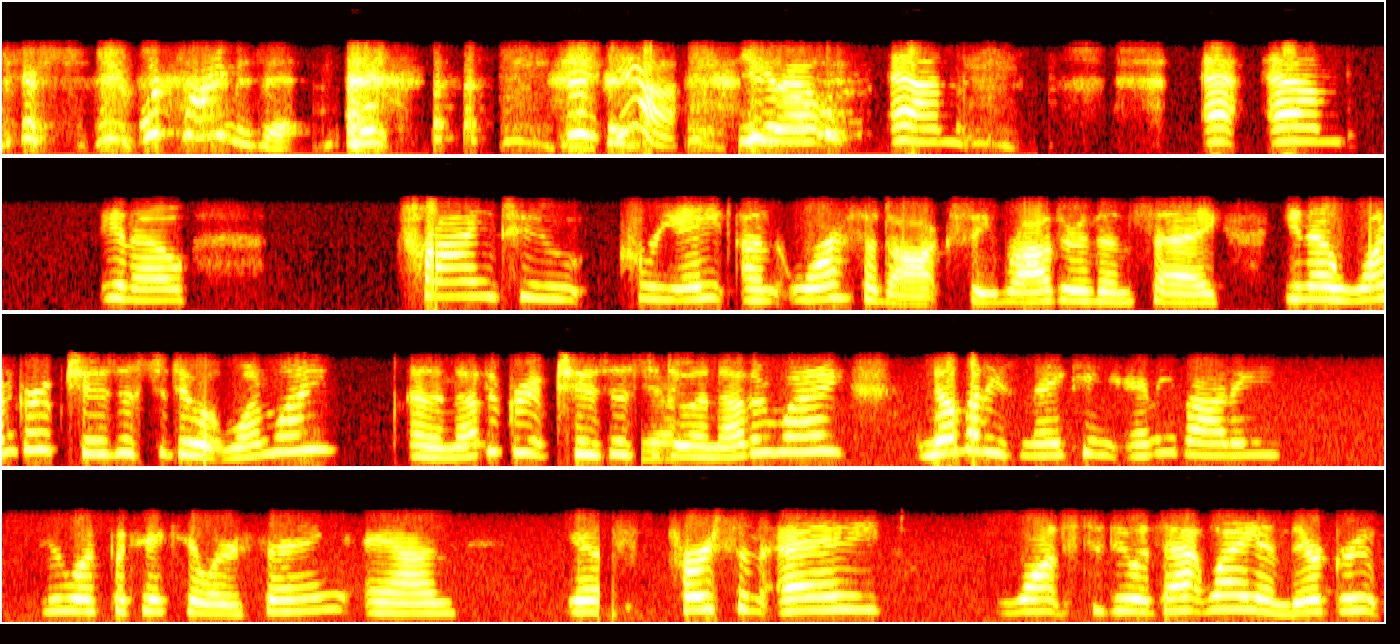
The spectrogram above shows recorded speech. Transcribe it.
what time is it? yeah, You you, know, know? Um, and and um, you know, trying to create an orthodoxy rather than say, you know, one group chooses to do it one way and another group chooses Yeah. to do another way. Nobody's making anybody do a particular thing and if person A wants to do it that way and their group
